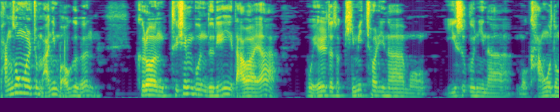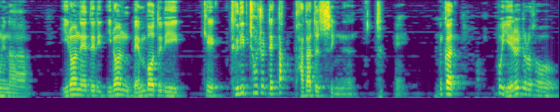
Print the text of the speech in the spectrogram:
방송물 좀 많이 먹은 그런 드신 분들이 나와야 뭐 예를 들어서 김희철이나 뭐 이수근이나 뭐 강호동이나 이런 애들이 이런 멤버들이 이렇게 드립 쳐줄 때 딱 받아들 수 있는 예. 그러니까 뭐 예를 들어서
